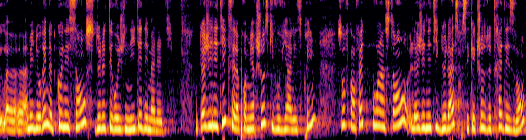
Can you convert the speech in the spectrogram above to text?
euh, améliorer notre connaissance de l'hétérogénéité des maladies. Donc la génétique, c'est la première chose qui vous vient à l'esprit. Sauf qu'en fait, pour l'instant, la génétique de l'asthme, c'est quelque chose de très décevant.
